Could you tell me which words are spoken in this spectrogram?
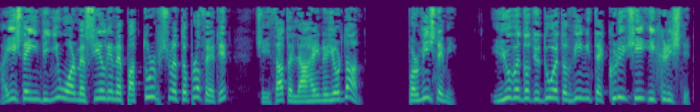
Ai ishte i indinjuar me sjelljen e paturpshme të profetit, që i tha të lahej në Jordan. Por miqtë e mi, juve do t'ju duhet të vini te kryqi i Krishtit.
